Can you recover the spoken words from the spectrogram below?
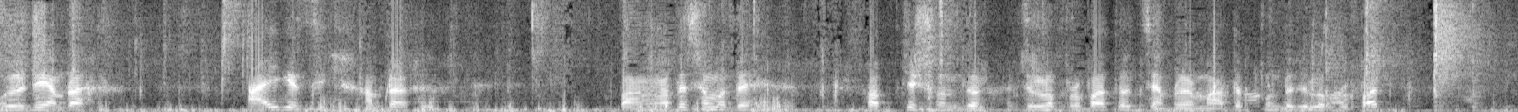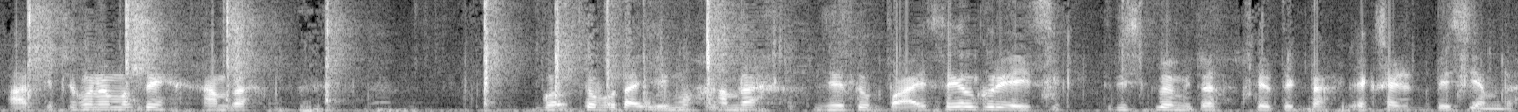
অলরেডি আমরা আই গেছি। আমরা বাংলাদেশের মধ্যে সবচেয়ে সুন্দর জলপ্রপাত হচ্ছে আমরা মাধবকুণ্ড জলপ্রপাত। আর কিছুক্ষণের মধ্যে আমরা গন্তব্য তাই আমরা যেহেতু বাইসাইকেল করে আইছি তিরিশ কিলোমিটার সেহেতু একটা এক্সাইটেড বেশি আমরা।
